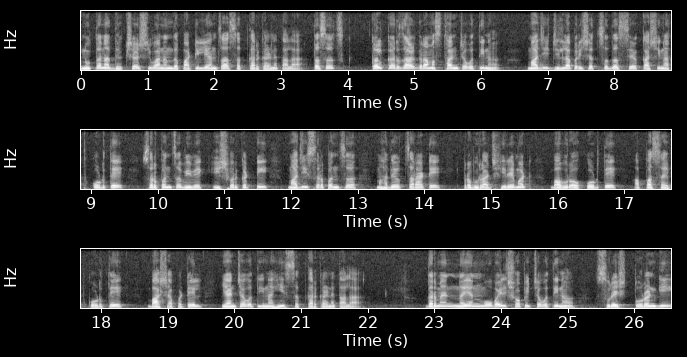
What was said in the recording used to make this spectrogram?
नूतन अध्यक्ष शिवानंद पाटील यांचा सत्कार करण्यात आला. तसंच कलकर्जाळ ग्रामस्थांच्या वतीनं माजी जिल्हा परिषद सदस्य काशीनाथ कोडते सरपंच विवेक ईश्वरकट्टी माजी सरपंच महादेव चराटे प्रभुराज हिरेमठ बाबूराव कोडते आप्पासाहेब कोडते बाशा पटेल यांच्या वतीनंही सत्कार करण्यात आला. दरम्यान नयन मोबाईल शॉपीच्या वतीनं सुरेश तोरणगी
